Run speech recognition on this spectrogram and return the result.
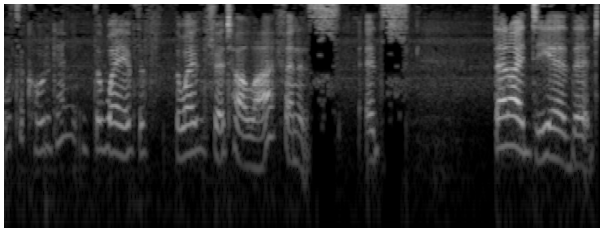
what's it called again? The way of the the way of the fertile life, and it's it's that idea that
